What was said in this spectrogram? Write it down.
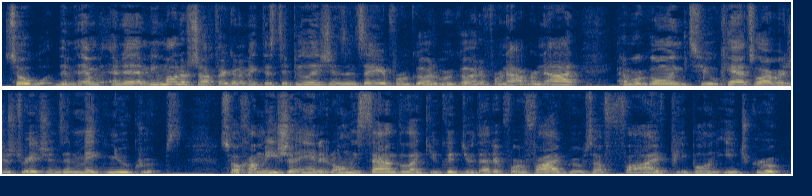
So and then Mimanav Shach, they're going to make the stipulations and say if we're good, we're good. If we're not, we're not, and we're going to cancel our registrations and make new groups. So Chamisha in, it only sounded like you could do that if we're five groups of five people in each group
